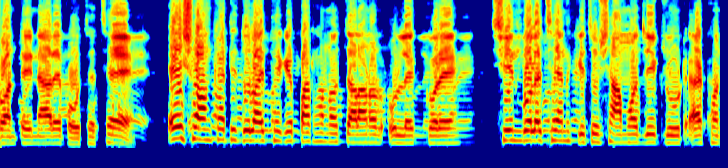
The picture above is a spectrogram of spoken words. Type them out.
কন্টেইনারে পৌঁছেছে। এই সংখ্যাটি জুলাই থেকে পাঠানো চালানোর উল্লেখ করে চীন বলেছেন কিছু সামুদ্রিক রুট এখন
